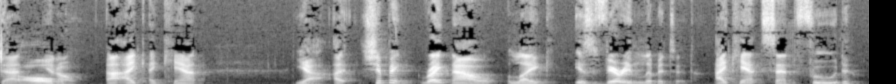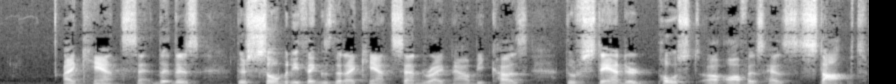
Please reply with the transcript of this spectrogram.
that Oh. you know I I- I can't. Yeah, I, shipping right now like is very limited. I can't send food. I can't send. There's there's so many things that I can't send right now because the standard post uh, office has stopped.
